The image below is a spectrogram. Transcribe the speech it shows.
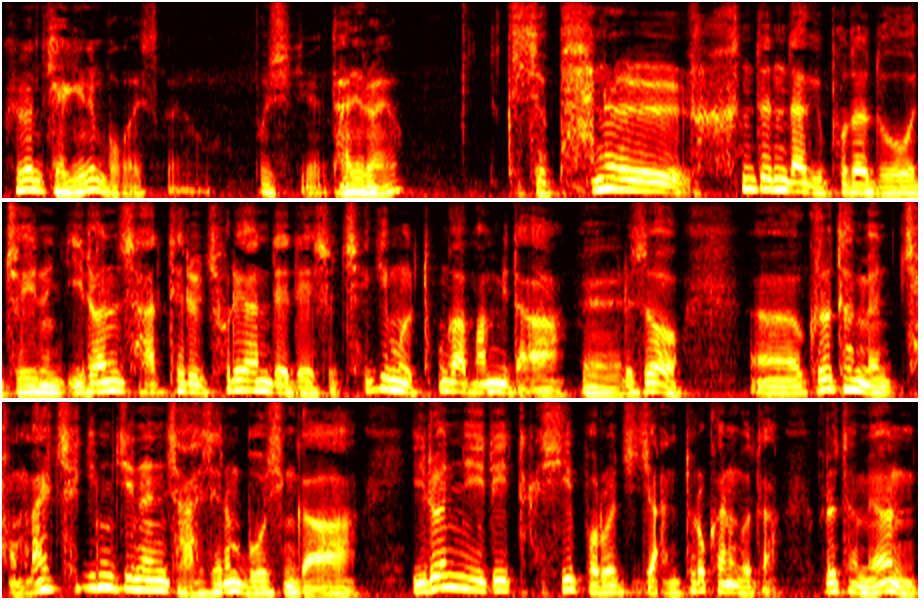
그런 계기는 뭐가 있을까요? 보시기에 단일화요? 글쎄요, 판을 흔든다기보다도 저희는 이런 사태를 초래한 데 대해서 책임을 통감합니다. 네. 그래서 어, 그렇다면 정말 책임지는 자세는 무엇인가 이런 일이 다시 벌어지지 않도록 하는 거다. 그렇다면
